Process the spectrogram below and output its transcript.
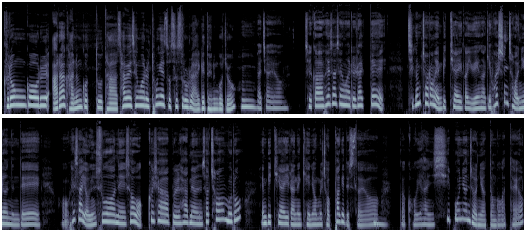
그런 거를 알아가는 것도 다 사회생활을 통해서 스스로를 알게 되는 거죠 음, 맞아요. 제가 회사 생활을 할 때 지금처럼 MBTI가 유행하기 훨씬 전이었는데 어, 회사 연수원에서 워크샵을 하면서 처음으로 MBTI라는 개념을 접하게 됐어요. 음. 그러니까 거의 한 15년 전이었던 것 같아요.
